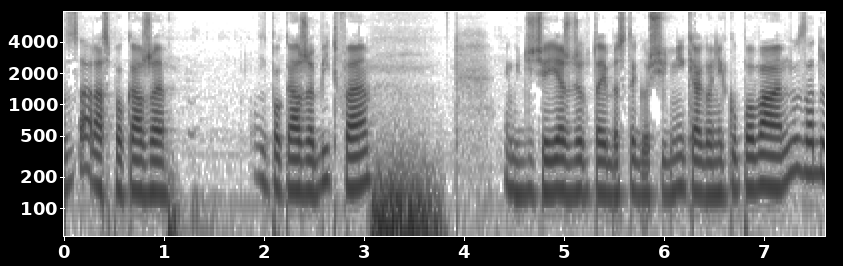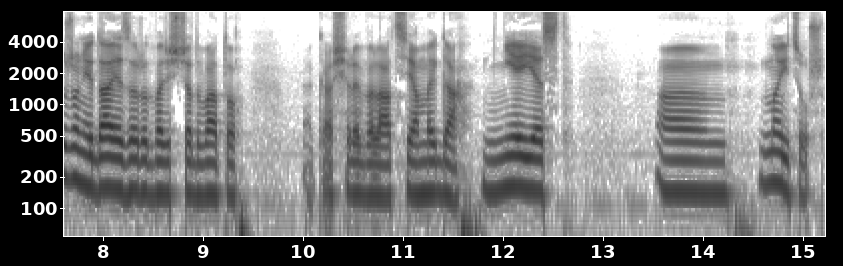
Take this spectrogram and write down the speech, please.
Zaraz pokażę, pokażę bitwę. Jak widzicie jeżdżę tutaj bez tego silnika, go nie kupowałem. No za dużo nie daje, 0,22 to jakaś rewelacja mega nie jest. No i cóż,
